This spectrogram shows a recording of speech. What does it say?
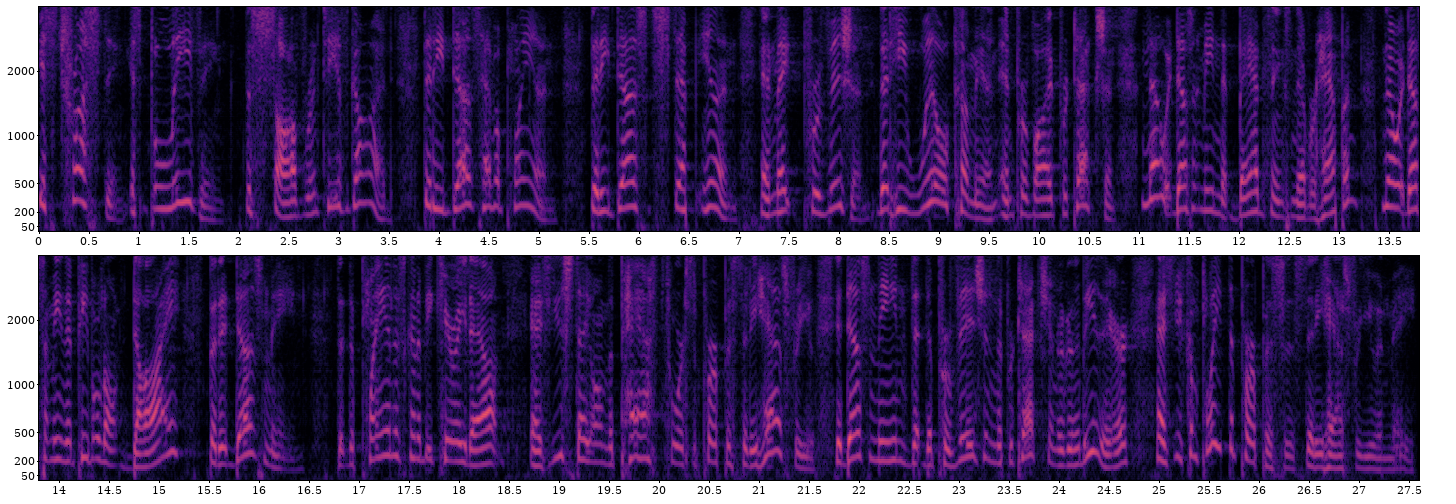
It's trusting, it's believing the sovereignty of God, that He does have a plan, that He does step in and make provision, that He will come in and provide protection. No, it doesn't mean that bad things never happen. No, it doesn't mean that people don't die, but it does mean that the plan is going to be carried out as you stay on the path towards the purpose that He has for you. It doesn't mean that the provision, the protection are going to be there as you complete the purposes that He has for you and me.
